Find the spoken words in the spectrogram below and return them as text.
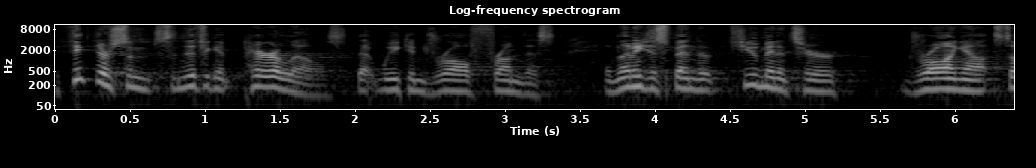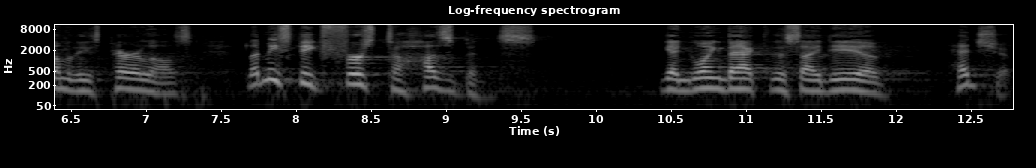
I think there's some significant parallels that we can draw from this. And let me just spend a few minutes here drawing out some of these parallels. Let me speak first to husbands. Again, going back to this idea of headship.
